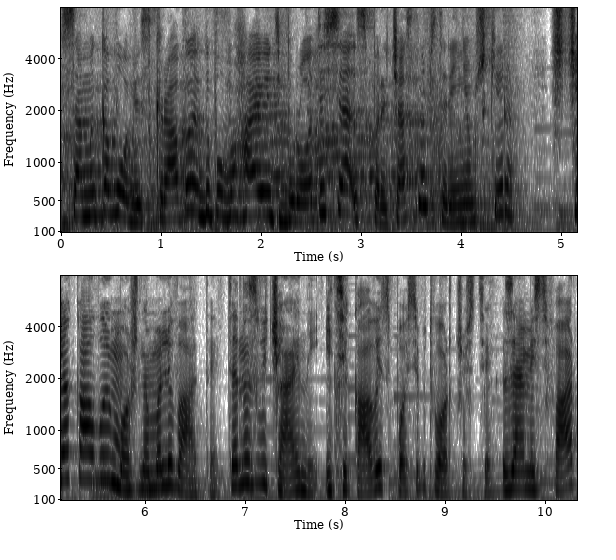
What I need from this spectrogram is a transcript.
Саме кавові скраби допомагають боротися з передчасним старінням шкіри. Ще кавою можна малювати. Це незвичайний і цікавий спосіб творчості. Замість фарб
